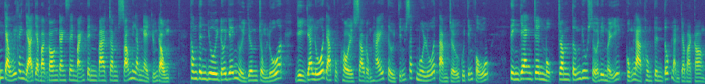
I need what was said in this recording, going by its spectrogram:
Kính chào quý khán giả và bà con đang xem bản tin 365 ngày chuyển động. Thông tin vui đối với người dân trồng lúa vì giá lúa đã phục hồi sau động thái từ chính sách mua lúa tạm trữ của chính phủ. Tiền Giang trên 100 tấn vú sữa đi Mỹ cũng là thông tin tốt lành cho bà con.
